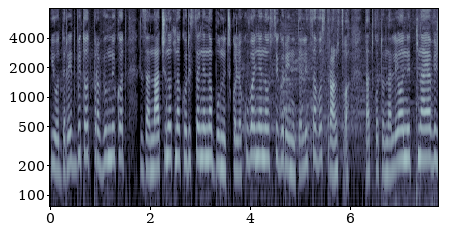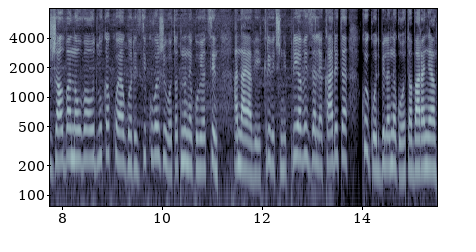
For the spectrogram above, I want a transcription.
и одредбите од правилникот за начинот на користење на болничко лекување на осигурените лица во странство. Таткото на Леонид најави жалба на оваа одлука која го ризикува животот на неговиот син, а најави и кривични пријави за лекарите кои го одбиле неговото барање.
